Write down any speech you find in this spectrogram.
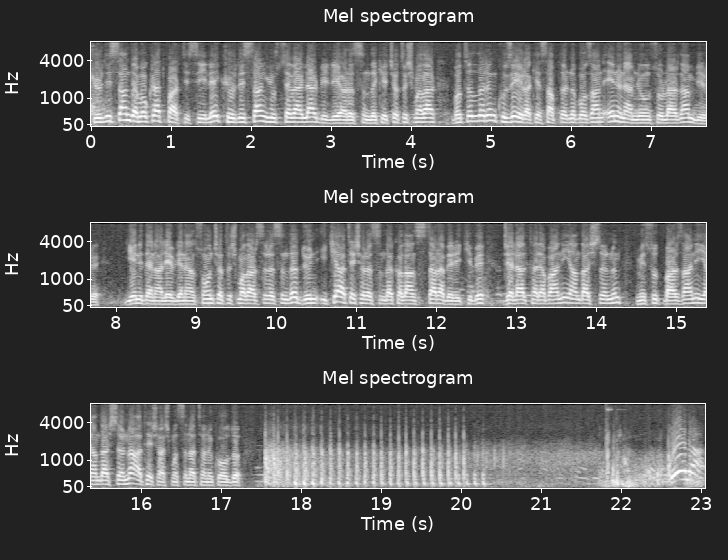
Kürdistan Demokrat Partisi ile Kürdistan Yurtseverler Birliği arasındaki çatışmalar Batılıların Kuzey Irak hesaplarını bozan en önemli unsurlardan biri. Yeniden alevlenen son çatışmalar sırasında dün iki ateş arasında kalan Star Haber ekibi Celal Talabani yandaşlarının Mesut Barzani yandaşlarına ateş açmasına tanık oldu. Yana!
